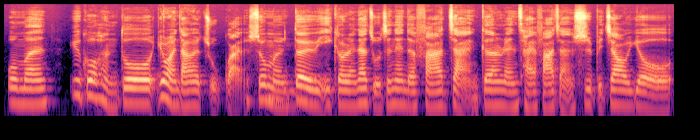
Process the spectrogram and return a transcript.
我们遇过很多用人单位主管，所以我们对于一个人在组织内的发展跟人才发展是比较有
